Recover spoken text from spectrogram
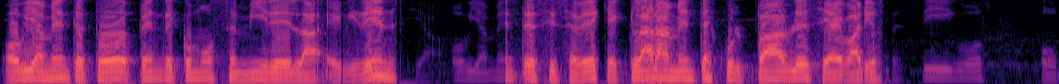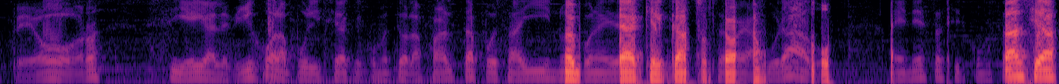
obviamente todo depende cómo se mire la evidencia. Obviamente si se ve que claramente es culpable si hay varios testigos o peor si ella le dijo a la policía que cometió la falta pues ahí no es buena idea que el caso se vaya a jurado en esa circunstancia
